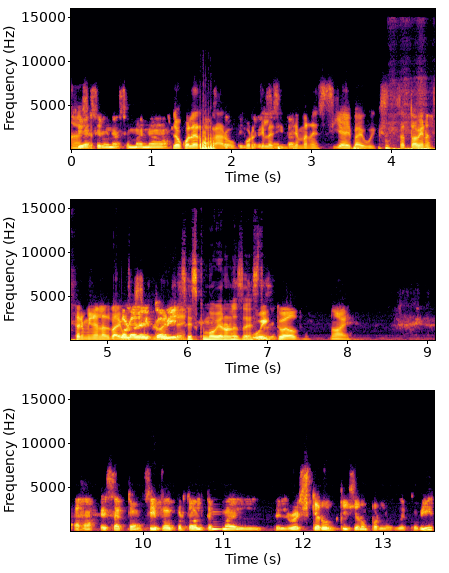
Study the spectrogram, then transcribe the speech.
ah, va a ser una semana Lo cual es raro porque las interesante. semanas sí hay bye weeks. O sea, todavía no se terminan las bye Por lo weeks. del COVID. Sí, es que movieron las de este. Week 12 no hay. Ajá, exacto. Sí, fue por todo el tema del, del reschedule que hicieron por los de COVID.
